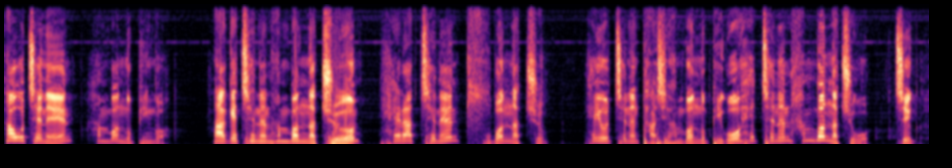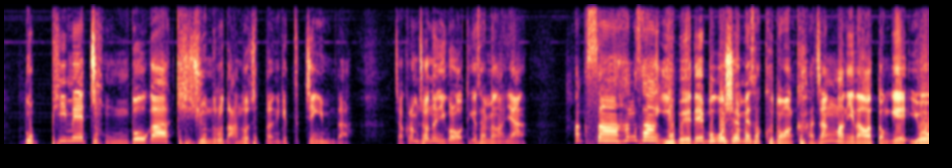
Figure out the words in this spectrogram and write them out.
하오체는 한 번 높인 거. 하계체는 한 번 낮춤, 헤라체는 두 번 낮춤. 해요체는 다시 한 번 높이고 해체는 한 번 낮추고 즉 높임의 정도가 기준으로 나눠졌다는 게 특징입니다. 자, 그럼 저는 이걸 어떻게 설명하냐? 항상 항상 이 외대부고 시험에서 그동안 가장 많이 나왔던 게 요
